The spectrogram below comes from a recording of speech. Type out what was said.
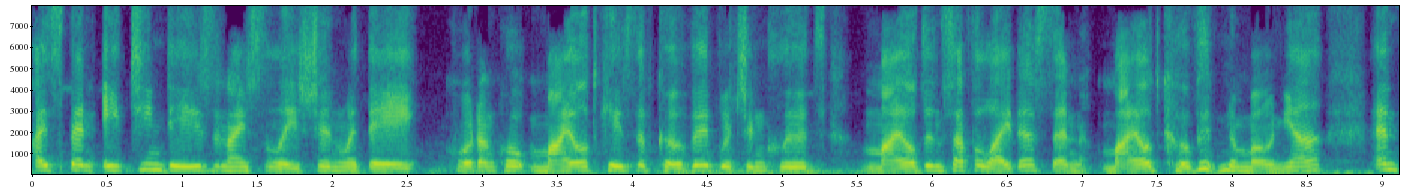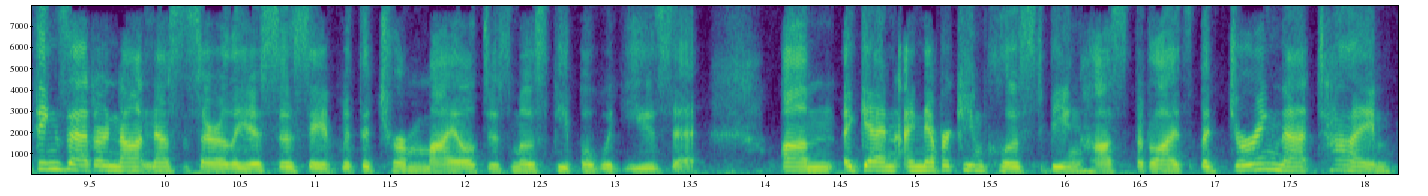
I spent 18 days in isolation with a quote unquote mild case of COVID, which includes mild encephalitis and mild COVID pneumonia, and things that are not necessarily associated with the term mild as most people would use it. Um, again, I never came close to being hospitalized, but during that time,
